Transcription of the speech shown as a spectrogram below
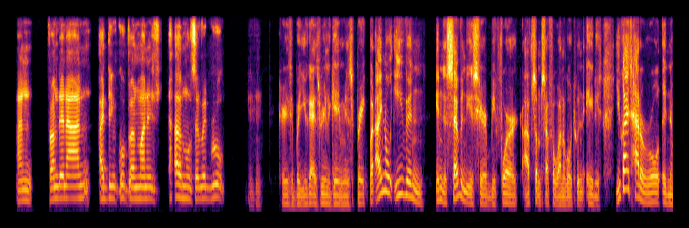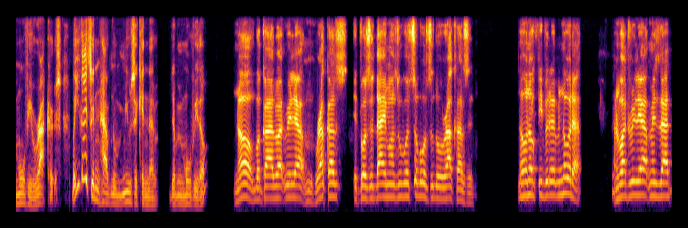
And from then on, I think Copeland managed almost every group. Mm-hmm. Crazy, but you guys really gave me this break. But I know even in the 70s here, before I have some stuff I want to go to in the 80s, you guys had a role in the movie Rockers, but you guys didn't have no music in the, the movie though. No, because what really happened, Rockers, it was the Diamonds who was supposed to do Rockers. No, no, people don't even know that. And what really happened is that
